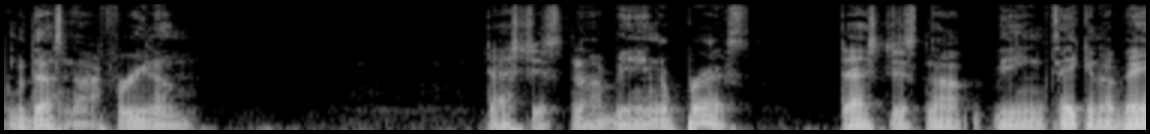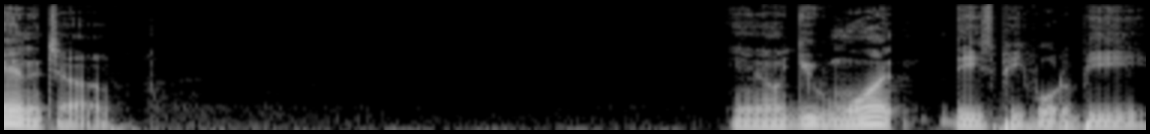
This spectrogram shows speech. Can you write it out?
But that's not freedom. That's just not being oppressed. That's just not being taken advantage of. You know, you want these people to be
